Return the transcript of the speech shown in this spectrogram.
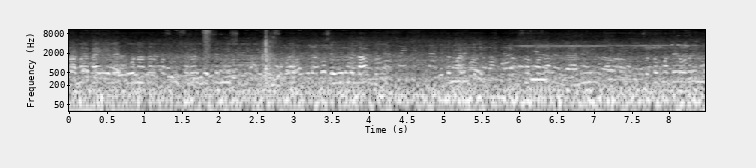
आम्हाला काय केलं दोन हजारपासून सगळं वेतन निश्चित आणि वगैरे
